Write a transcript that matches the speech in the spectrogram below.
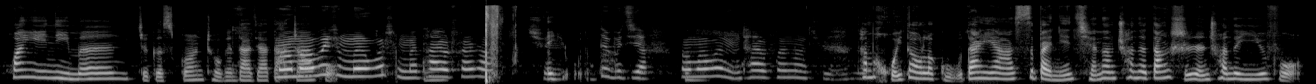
欢迎你们，这个 Squanto 跟大家打招呼。妈妈，为什么为什么他要穿上裙？哎呦我的！对不起，妈妈，为什么他要穿上裙？他们回到了古代呀，四百年前，他们穿的当时人穿的衣服。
